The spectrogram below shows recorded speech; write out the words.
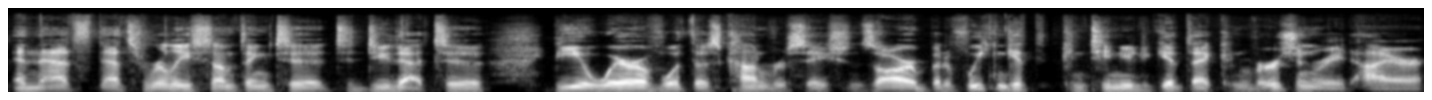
And that's that's really something to to do that to be aware of what those conversations are. But if we can get continue to get that conversion rate higher,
